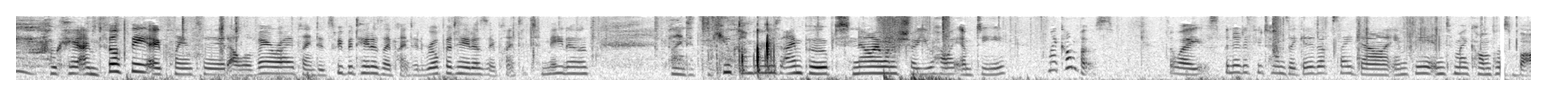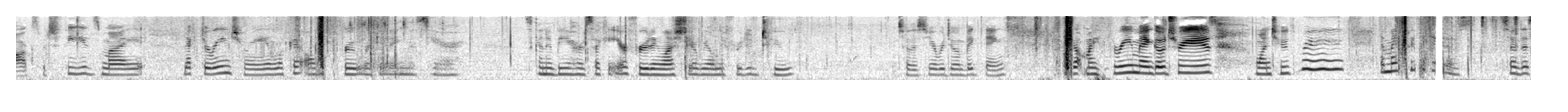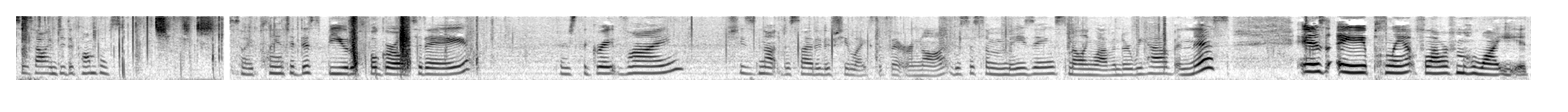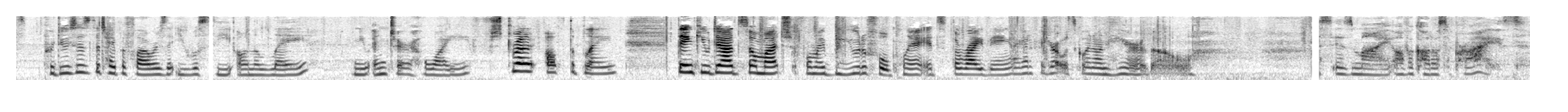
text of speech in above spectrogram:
Okay, I'm filthy. I planted aloe vera, I planted sweet potatoes, I planted real potatoes, I planted tomatoes, I planted some cucumbers. I'm pooped. Now I want to show you how I empty my compost. So I spin it a few times, I get it upside down, I empty it into my compost box, which feeds my nectarine tree. Look at all the fruit we're getting this year. It's gonna be her second year fruiting. Last year we only fruited two. So this year we're doing big things. I got my three mango trees, one, two, three, and my sweet potatoes. So this is how I do the compost. So I planted this beautiful girl today. There's the grapevine. She's not decided if she likes it there or not. This is some amazing smelling lavender we have. And this is a plant flower from Hawaii. It produces the type of flowers that you will see on a lei when you enter Hawaii straight off the plane. Thank you, Dad, so much for my beautiful plant. It's thriving. I gotta figure out what's going on here, though. Is my avocado surprise.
